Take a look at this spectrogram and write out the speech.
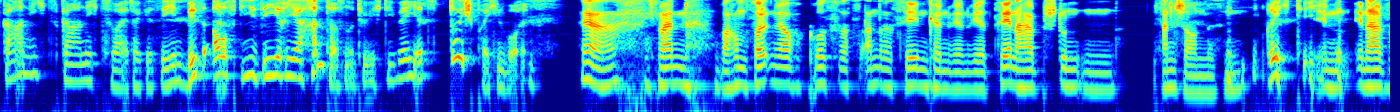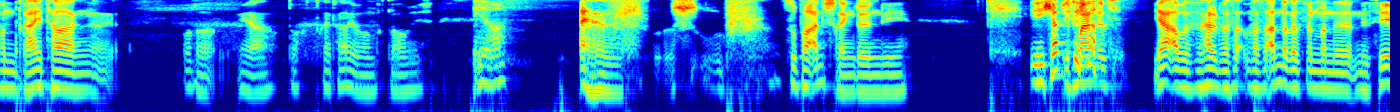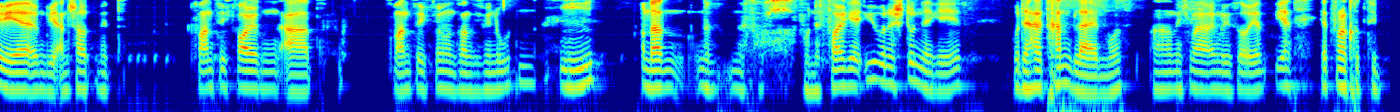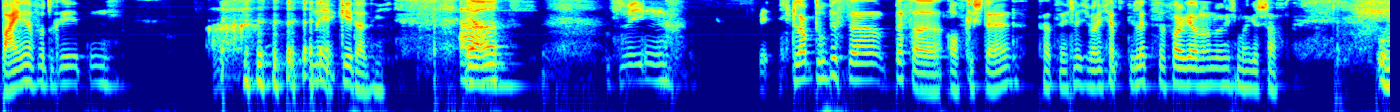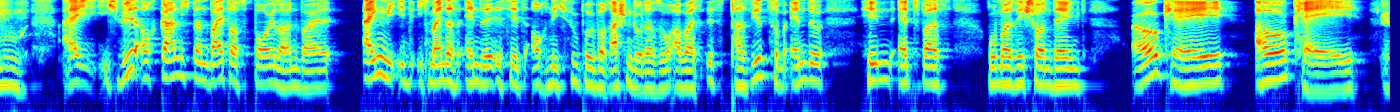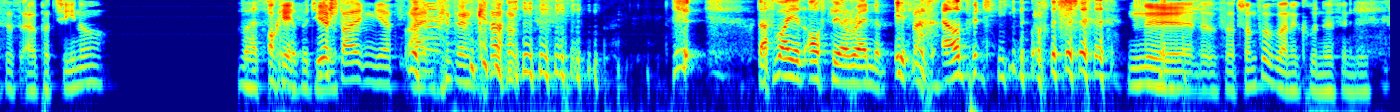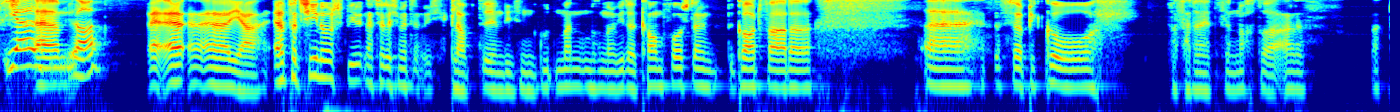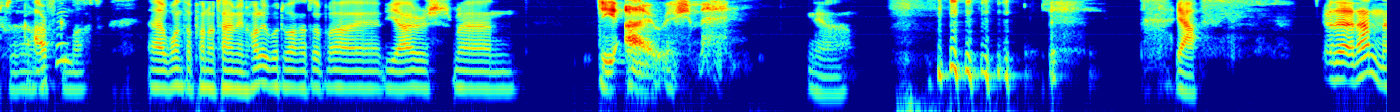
Gar nichts, gar nichts weiter gesehen. Bis auf die Serie Hunters natürlich, die wir jetzt durchsprechen wollen. Ja, ich meine, warum sollten wir auch groß was anderes sehen können, wenn wir zehneinhalb Stunden anschauen müssen? Richtig. In, innerhalb von drei Tagen. äh, Oder, ja, doch, drei Tage waren es, glaube ich. ja. Äh, es ist super anstrengend irgendwie. Ich hab's Ich geschafft. es, ja, aber es ist halt was, was anderes, wenn man eine, eine Serie irgendwie anschaut mit 20 Folgen, Art 20, 25 Minuten. mhm. Und dann, das, oh, wo eine Folge über eine Stunde geht, wo der halt dranbleiben muss. Äh, nicht mal irgendwie so, jetzt, jetzt jetzt mal kurz die Beine vertreten. Ah, nee, geht da nicht. Ja. Ähm, Deswegen, ich glaube, du bist da besser aufgestellt, tatsächlich, weil ich habe die letzte Folge auch noch nicht mal geschafft. Uh, ich will auch gar nicht dann weiter spoilern, weil eigentlich, ich meine, das Ende ist jetzt auch nicht super überraschend oder so, aber es ist passiert zum Ende hin etwas, wo man sich schon denkt, okay, okay. Ist es Al Pacino? Was? Okay, wir steigen jetzt ein mit dem Cast. Das war jetzt auch sehr random. Ist es Al Pacino? Nö, das hat schon so seine Gründe, finde ich. Ja, ähm, ja. Äh, äh, äh, ja, Al Pacino spielt natürlich mit, ich glaube, in diesen guten Mann muss man wieder kaum vorstellen. The Godfather, äh, Serpico, was hat er jetzt denn noch so alles aktuell gemacht? Uh, Once Upon a Time in Hollywood war er dabei, The Irishman. The Irishman. Ja. ja. Äh, dann,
